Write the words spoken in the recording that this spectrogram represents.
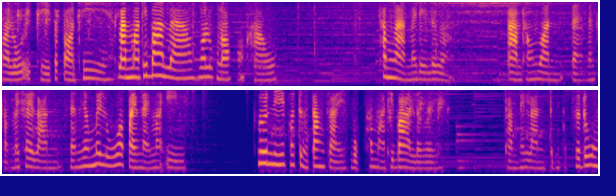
มารู้อีกทีก็ตอนที่รันมาที่บ้านแล้วว่าลูกน้องของเขาทำงานไม่ได้เรื่อง ตามทั้งวันแต่มันกลับไม่ใช่รันแถมยังไม่รู้ว่าไปไหนมาอีก คืนนี้เขาจึงตั้งใจบุกเข้ามาที่บ้านเลยทำให้รันถึงกับสะดุ้ง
